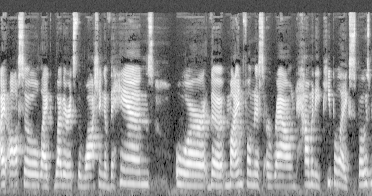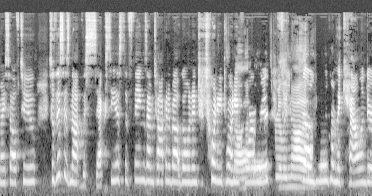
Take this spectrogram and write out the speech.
I also like whether it's the washing of the hands or the mindfulness around how many people I expose myself to. So this is not the sexiest of things I'm talking about going into 2024 with. It's really not. So going from the calendar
